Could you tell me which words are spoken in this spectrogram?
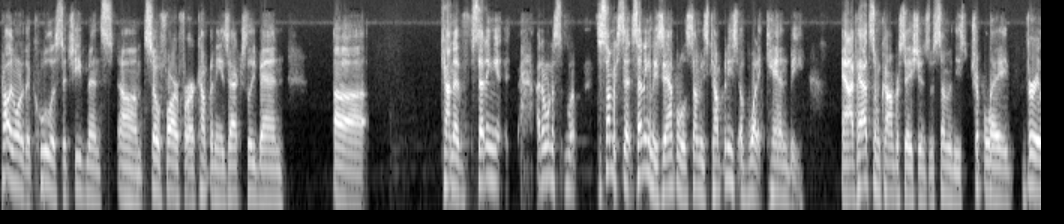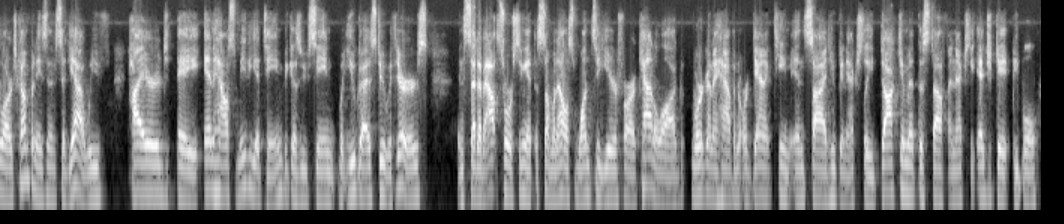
probably one of the coolest achievements um, so far for our company has actually been, uh, kind of setting. I don't want to to some extent setting an example to some of these companies of what it can be. And I've had some conversations with some of these AAA, very large companies, and they said, "Yeah, we've hired a in-house media team because we've seen what you guys do with yours. Instead of outsourcing it to someone else once a year for our catalog, we're going to have an organic team inside who can actually document the stuff and actually educate people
